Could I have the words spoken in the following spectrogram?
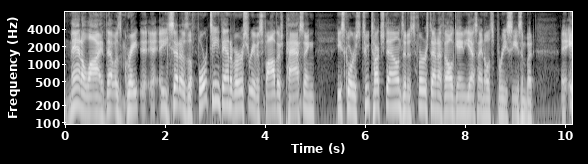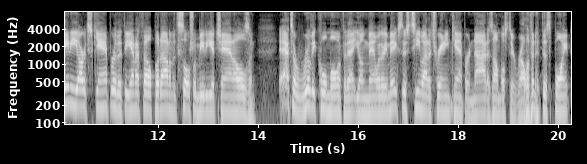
man alive, that was great. Uh, uh, he said it was the 14th anniversary of his father's passing. He scores two touchdowns in his first NFL game. Yes, I know it's preseason, but an 80 yard scamper that the NFL put out on the social media channels. And that's a really cool moment for that young man. Whether he makes this team out of training camp or not is almost irrelevant at this point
